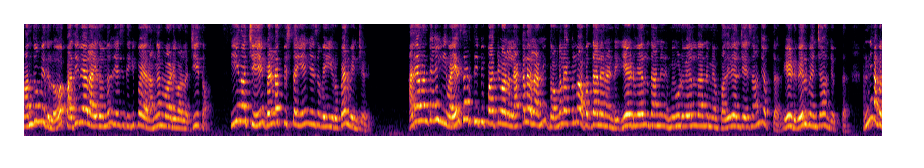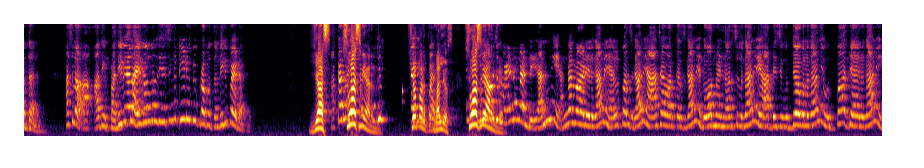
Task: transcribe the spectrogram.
పంతొమ్మిదిలో పదివేల ఐదు వందలు చేసి దిగిపోయారు అంగన్వాడీ వాళ్ళ జీతం. ఈయన వచ్చి బిల్డప్ ఇస్తే ఏం చేసి వెయ్యి రూపాయలు పెంచాడు? అదేమంటే ఈ వైఎస్ఆర్సీపీ పార్టీ వాళ్ళ లెక్కలు ఎలా అని దొంగ లెక్కలు అబద్ధాలేనండి. ఏడు వేలు దాన్ని మూడు వేలు దాన్ని మేము పదివేలు చేసామని చెప్తారు. ఏడు వేలు పెంచామని చెప్తారు. అన్ని అబద్ధాలు. అసలు అది పదివేల ఐదు వందలు చేసింది టీడీపీ ప్రభుత్వం దిగిపోయేటప్పుడు. సుహాసిని ఆనంద్ మళ్ళీ సుహాసిని ఆనంద్ అండి అన్ని అంగన్వాడీలు కానీ హెల్పర్స్ కానీ ఆశా వర్కర్స్ కానీ గవర్నమెంట్ నర్సులు కానీ ఆర్టీసీ ఉద్యోగులు కానీ ఉపాధ్యాయులు కానీ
